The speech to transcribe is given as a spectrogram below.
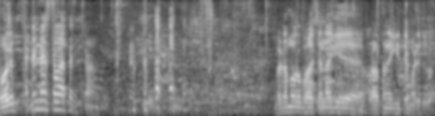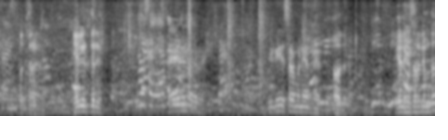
ಹೋರಿ ಅಟೆಂಡೆನ್ಸ್ ತಗೊಳತ್ತಾರೆ ಮೇಡಮ್ ಅವರು ಬಹಳ ಚೆನ್ನಾಗಿ ಪ್ರಾರ್ಥನೆ ಗೀತೆ ಮಾಡಿದ್ರು. ಸ್ವಲ್ಪ ಚೆನ್ನಾಗಿ. ಎಲ್ಲಿರ್ತೀರಿ ಬಿಗೇಶ್ವರ ಮನೆ ಅಂತ ರೀ ಹೌದ್ರಿ ಏನು ಹೆಸರು ನಿಮ್ದು?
